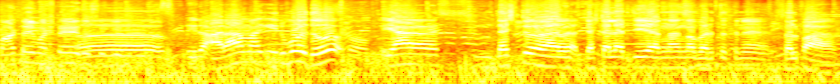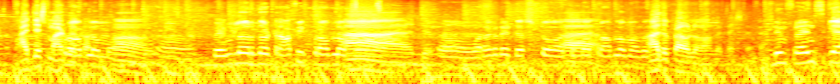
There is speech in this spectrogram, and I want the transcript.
ಪಾರ್ಟ್ ಟೈಮ್ ಅಷ್ಟೇ ಇದು ಸ್ವಿಗ್ಗಿ ಇದು? ಆರಾಮಾಗಿ ಇರ್ಬೋದು. ಯಾ ಡಸ್ಟ್ ಡಸ್ಟ್ ಅಲರ್ಜಿ ಹಂಗಂಗ ಬರ್ತದೆ ಸ್ವಲ್ಪ ಅಡ್ಜಸ್ಟ್ ಮಾಡ್ಬೇಕು. ಹಾಂ. ಬೆಂಗಳೂರ್ದು ಟ್ರಾಫಿಕ್ ಪ್ರಾಬ್ಲಮ್ ಹೊರಗಡೆ ಡಸ್ಟ್ ಪ್ರಾಬ್ಲಮ್ ಪ್ರಾಬ್ಲಮ್ ಅದು ಪ್ರಾಬ್ಲಮ್ ಆಗುತ್ತೆ ಅಷ್ಟೇ. ನಿಮ್ಮ ಫ್ರೆಂಡ್ಸ್ಗೆ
